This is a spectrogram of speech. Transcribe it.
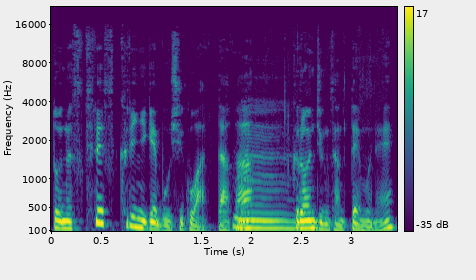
또는 스트레스 클리닉에 모시고 왔다가 음. 그런 증상 때문에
